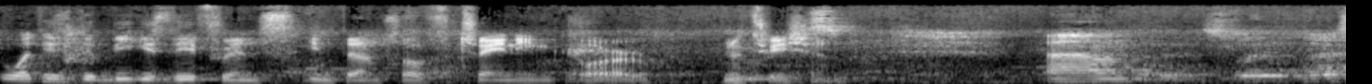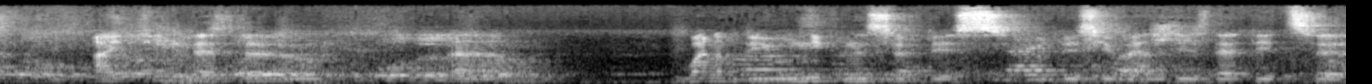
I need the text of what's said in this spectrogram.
what is the biggest difference in terms of training or nutrition? Um, I think that uh, um, one of the uniqueness of this of this event is that it's a,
